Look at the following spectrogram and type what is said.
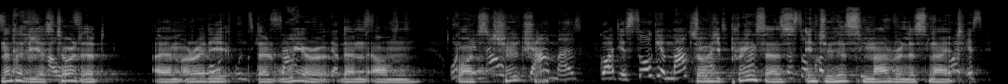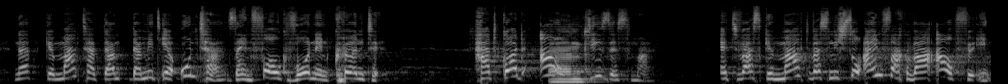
Natalie has told it um, already holt uns in that we are then um, God's children. damals Gott es so gemacht So hat, he brings us das ist so into his marvelous light. Ne, gemacht hat, dam- damit er unter sein Volk wohnen könnte. Hat Gott auch And- dieses Mal etwas gemacht, was nicht so einfach war, auch für ihn,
